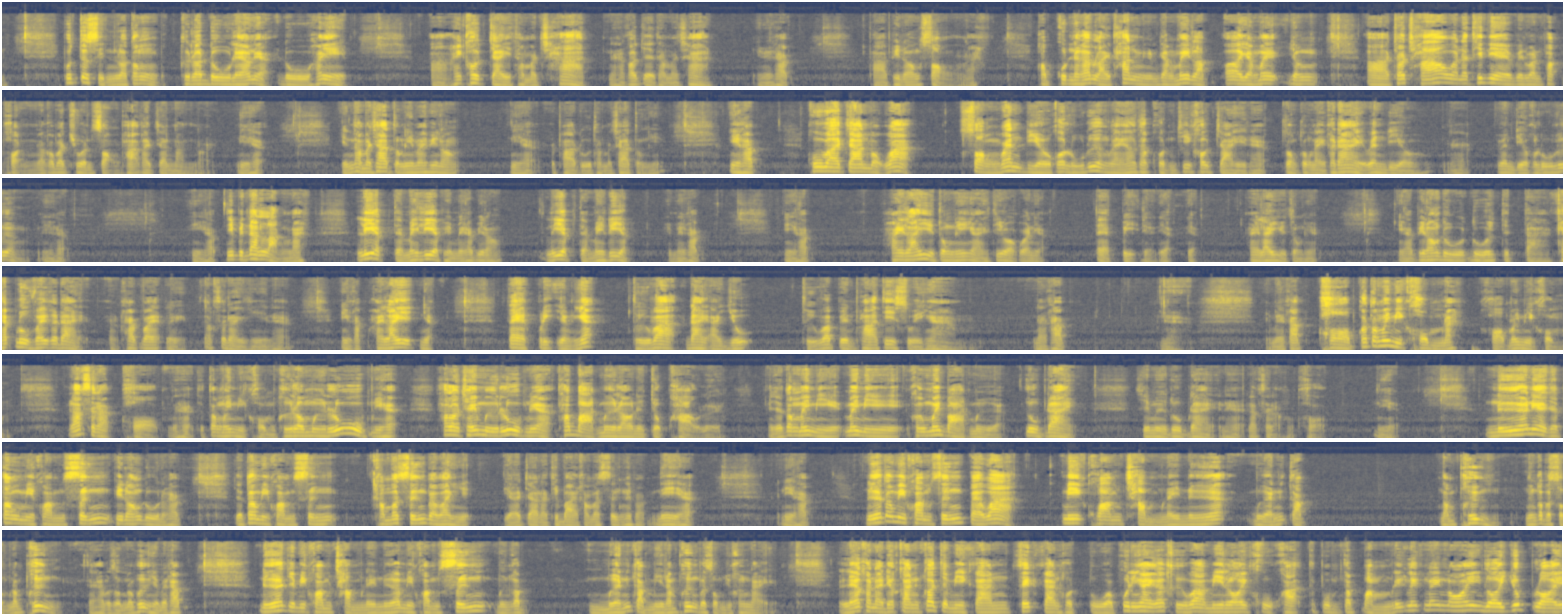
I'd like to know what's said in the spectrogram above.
พุทธศิลป์เราต้องคือเราดูแล้วเนี่ยดูให้อ่าให้เข้าใจธรรมชาตินะเข้าใจธรรมชาติเห็นไหมครับพาพี่น้องส่องนะขอบคุณนะครับหลายท่านยังไม่หลับเออยังไม่ยังเช้าเช้าวันอาทิตย์เนี่ยเป็นวันพักผ่อนแล้วก็มาชวนส่องพระอาจารย์นันหน่อยนี่ฮะเห็นธรรมชาติตรงนี้ไหมพี่น้องนี่ฮะจะพาดูธรรมชาติตรงนี้ นี่ครับ ครูบาอาจารย์บอกว่าส่องแว่นเดียวก็รู้เรื่องแล้ว ถ้าคนที่เข้าใจนะฮะส่องตรงไหนก็ได้แว่นเดียวนะฮะแว่นเดียวก็รู้เรื่องนี่ครับนี่ครับ นี่เป็นด้านหลังนะเรียบแต่ไม่เรียบเห็นไหมครับพี่น้อง เรียบแต่ไม่เรียบเห็นไหมครับ นี่ครับ ไฮไลท์อยู่ตรงนี้ไง ที่บอกว่าเนี่ย แตกปีเนี่ยเนี่ยเนี่ยไฮไลท์อยู่ตรงเนี้ยนี่ครับพี่น้องดูดูติดตาแคปรูปไว้ก็ได้แคปไว้เลยลักษณะอย่างนี้นะฮะนี่ครับไฮไลท์เนี่ย แตกปริอย่างเงี้ย ถือว่าได้อายุ ถือว่าเป็นพระที่สวยงามนะครับเห็นไหมครับ ขอบก็ต้องไม่มีคมนะ ขอบไม่มีคม ลักษณะขอบนะฮะจะต้องไม่มีคม คือเรามือรูปนี่ฮะถ้าเราใช้มือรูปเนี่ย ถ้าบาดมือเราเนี่ยจบข่าวเลยอาจจะต้องไม่มีไม่มีคือไม่บาดมือรูปได้ ใช้มือรูปได้นะฮะลักษณะของขอบเนี่ยเนื้อเนี่ยจะต้องมีความซึ้งพี่น้องดูนะครับ จะต้องมีความซึ้งคำว่าซึ้งแปลว่าอย่างนี้ เดี๋ยวอาจารย์อธิบายคำว่าซึ้งให้ครับนี่ฮะนี่ครับ เนื้อต้องมีความซึ้งแปลว่า มีความฉ่ำในเนื้อเหมือนกับน้ำผึ้งเนื้อก็ผสมน้ำผึ้งนะครับผสมน้ำผึ้งเห็นไหมครับ เนื้อจะมีความฉ่ำในเนื้อมีความซึ้งเหมือนกับเหมือนกับมีน้ำผึ้งผสมอยู่ข้างใน แล้วขณะเดียวกันก็จะมีการเซตการหดตัว พูดง่ายๆก็คือว่ามีรอยขรุขะตะปุ่มตะป่ำเล็ก ๆ น้อยๆรอยยุบรอย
